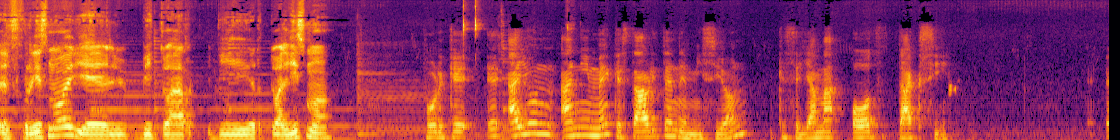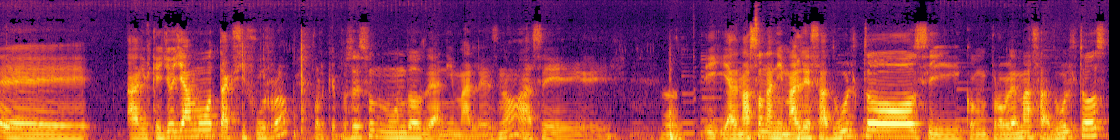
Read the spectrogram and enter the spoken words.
el furrismo y el virtualismo. Porque eh, hay un anime que está ahorita en emisión que se llama Odd Taxi. Eh, al que yo llamo Taxi Furro, porque pues es un mundo de animales, ¿no? Hace... Y, además son animales adultos y con problemas adultos.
